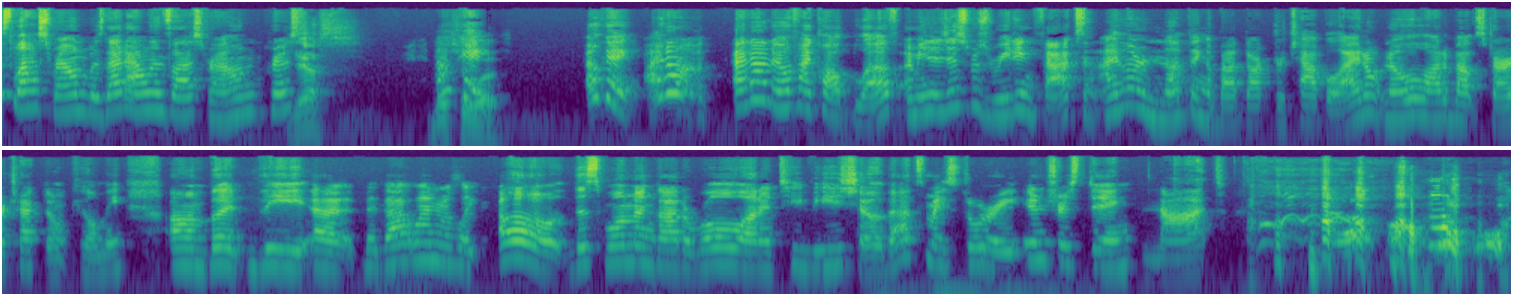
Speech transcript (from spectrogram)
his last round. Was that Alan's last round, Chris? Yes. Yes, Okay. it was. Okay, I don't I don't know if I call it bluff. I mean, it just was reading facts and I learned nothing about Dr. Chapel. I don't know a lot about Star Trek, don't kill me. Um, but the uh but that one was like, "Oh, this woman got a role on a TV show. That's my story. Interesting." Not.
